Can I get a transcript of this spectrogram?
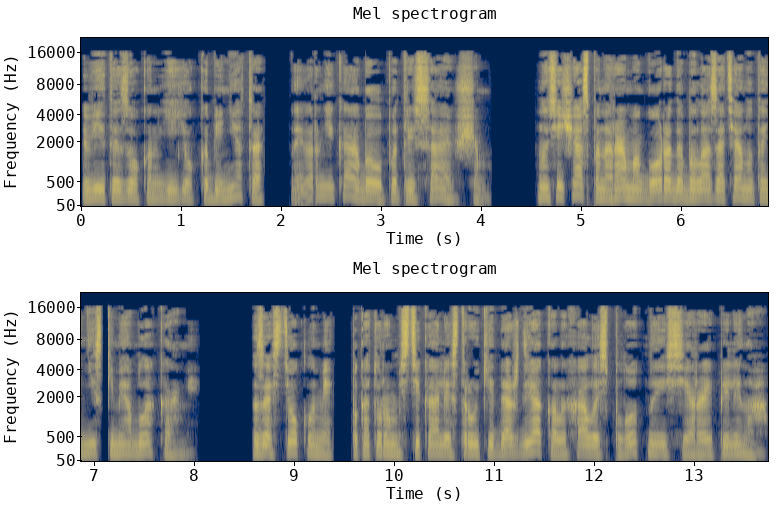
Вид из окон ее кабинета наверняка был потрясающим, но сейчас панорама города была затянута низкими облаками. За стеклами, по которым стекали струйки дождя, колыхалась плотная серая пелена.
